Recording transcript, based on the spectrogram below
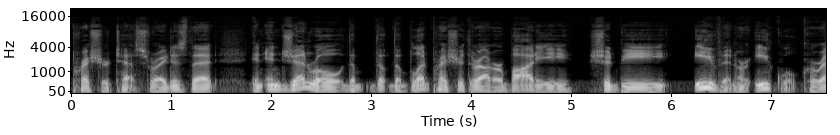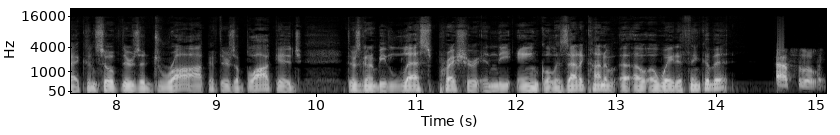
pressure test, right, is that in, in general, the, the, the blood pressure throughout our body should be even or equal, correct? And so if there's a drop, if there's a blockage, there's going to be less pressure in the ankle. Is that a kind of a, a way to think of it? Absolutely.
